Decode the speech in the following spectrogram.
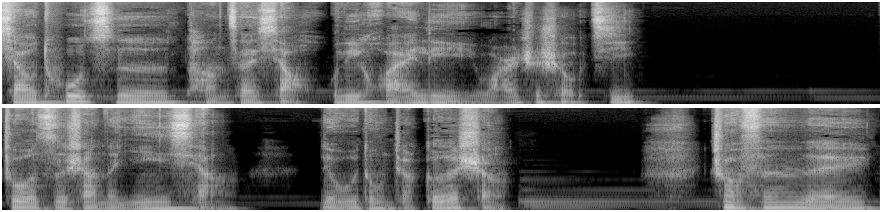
小兔子躺在小狐狸怀里玩着手机，桌子上的音响流动着歌声，这氛围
